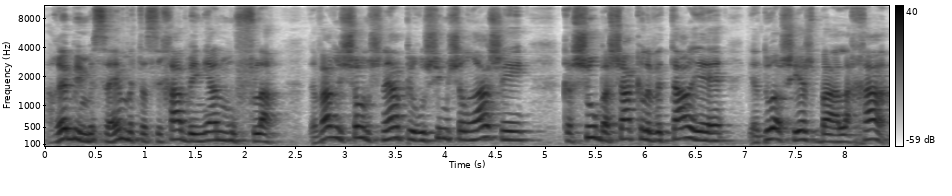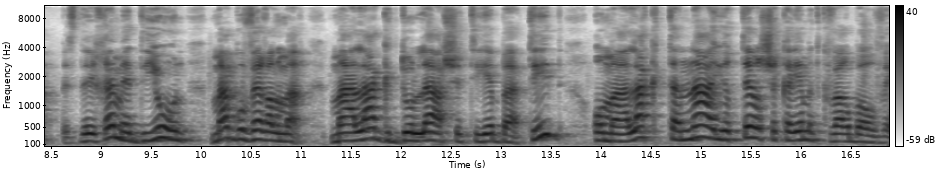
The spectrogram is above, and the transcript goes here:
הרבי מסיים את השיחה בעניין מופלא. דבר ראשון, שני הפירושים של רש"י קשור בשקלא וטריא, ידוע שיש בהלכה, בשדה חמד, דיון מה גובר על מה. מעלה גדולה שתהיה בעתיד, או מעלה קטנה יותר שקיימת כבר בהווה.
